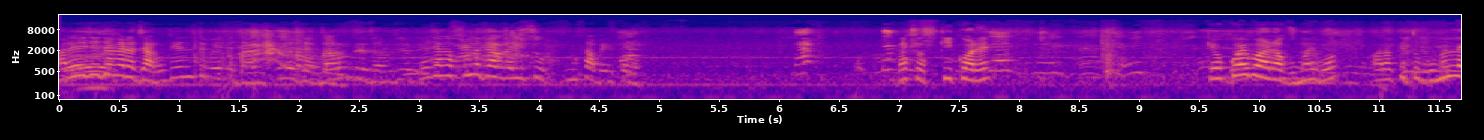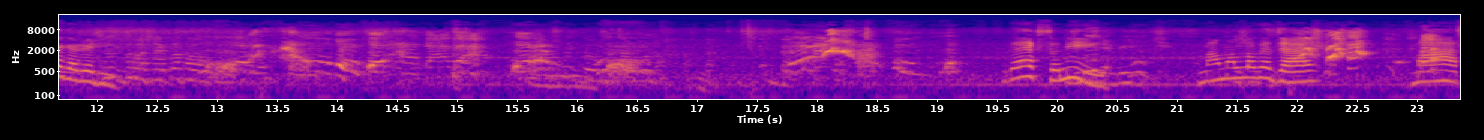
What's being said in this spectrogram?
আর এই যে জায়গাটা দিয়ে দিতে এই জায়গা ইসু মুসা বের করো। দেখছস কি করে? কেউ কইব এরা ঘুমাইব? ওরা কিন্তু ঘুমের লেগে রেডি দেখছ নি? মামার লগে যায় মাছ।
